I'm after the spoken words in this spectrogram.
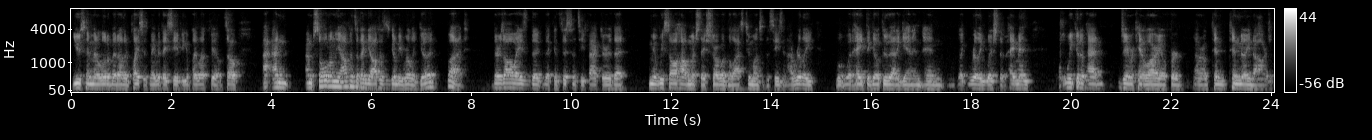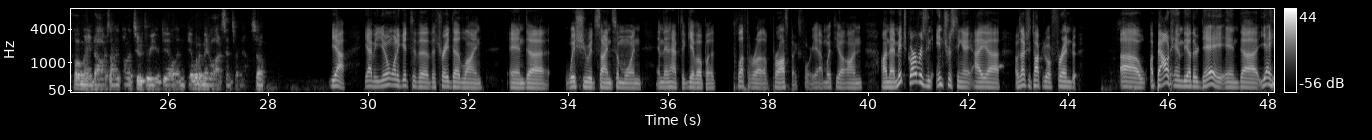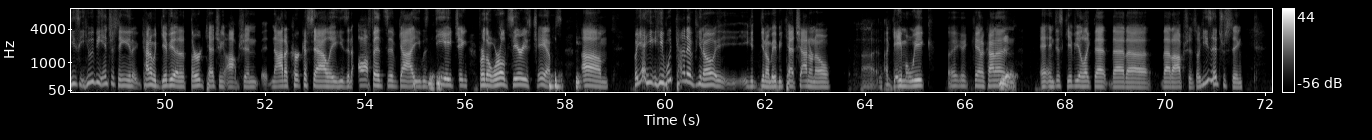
use him in a little bit other places. Maybe they see if he can play left field. So I, I'm I'm sold on the offense. I think the offense is going to be really good, but there's always the the consistency factor that I mean we saw how much they struggled the last two months of the season. I really w- would hate to go through that again and and like really wish that hey man we could have had Jeimer Candelario for I don't know 10, $10 million or twelve million dollars on on a two three year deal, and it would have made a lot of sense right now. So, yeah, yeah. I mean, you don't want to get to the the trade deadline and uh, wish you would sign someone and then have to give up a plethora of prospects for. Yeah, I'm with you on on that. Mitch Garver's an interesting. I I, uh, I was actually talking to a friend uh, about him the other day, and uh, yeah, he's he would be interesting. You know, kind of would give you a third catching option, not a Curt Casali. He's an offensive guy. He was DHing for the World Series champs. Um, but yeah, he he would kind of you know he could you know maybe catch I don't know uh, a game a week, kind of kind of and, and just give you like that that uh that option. So he's interesting.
